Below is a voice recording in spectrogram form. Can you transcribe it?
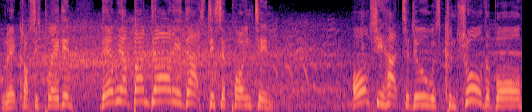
Great crosses played in. There we have Bhandari. That's disappointing. All she had to do was control the ball.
